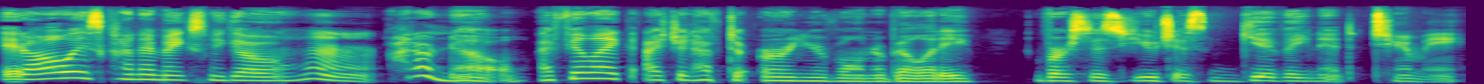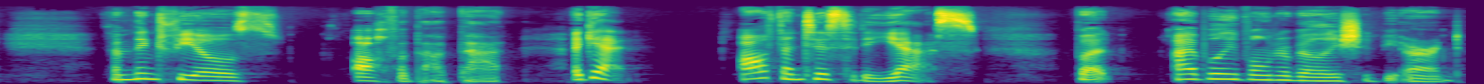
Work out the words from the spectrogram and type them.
it always kind of makes me go, hmm, I don't know. I feel like I should have to earn your vulnerability versus you just giving it to me. Something feels off about that. Again, authenticity, yes, but I believe vulnerability should be earned.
